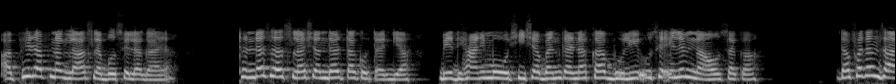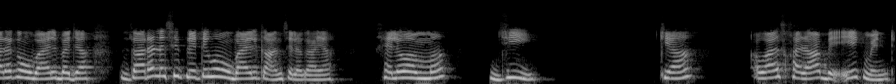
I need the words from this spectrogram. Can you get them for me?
اور پھر اپنا گلاس لبوں سے لگایا۔ ٹھنڈا سا سلش اندر تک اتر گیا۔ بے دھیانی میں وہ شیشہ بند کرنا کب بھولی، اسے علم نہ ہو سکا۔ دفتن زارا کا موبائل بجا۔ زارا نصیب لیتے ہوئے موبائل کان سے لگایا۔ ہیلو اما جی۔ کیا؟ آواز خراب ہے۔ ایک منٹ۔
